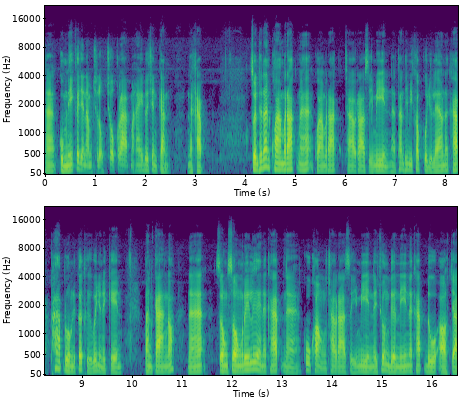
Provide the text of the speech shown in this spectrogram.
นะกลุ่มนี้ก็จะนำโฉลกโชคลาภมาให้ด้วยเช่นกันนะครับ ส่วนทางด้านความรักนะฮะความรักชาวราศีมีนนะท่านที่มีครอบครัวอยู่แล้วนะครับ ภาพรวมเนี่ยก็ถือว่าอยู่ในเกณฑ์ปานกลางเนาะนะฮะทรงๆเรื่อยๆนะครับนะคู่ครองของชาวราศีมีนในช่วงเดือนนี้นะครับดูออกจะ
